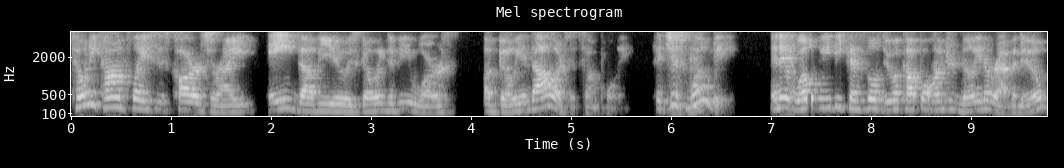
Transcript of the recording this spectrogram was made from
Tony Khan plays his cards right, AEW is going to be worth a billion dollars at some point. It just Mhm. will be. And it will be because they'll do a couple hundred million of revenue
